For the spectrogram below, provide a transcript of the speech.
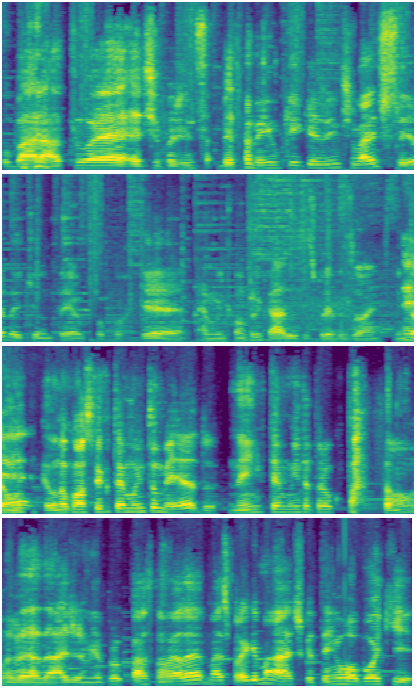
O barato é, é tipo a gente saber também o que, que a gente vai ser daqui a um tempo, porque é muito complicado essas previsões. Então É. eu não consigo ter muito medo, nem ter muita preocupação, na verdade. A minha preocupação ela é mais pragmática. Tem o robô aqui.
